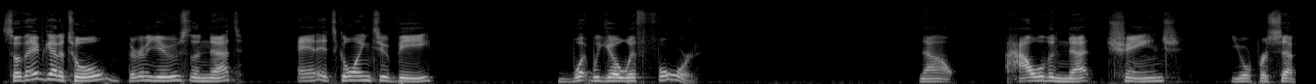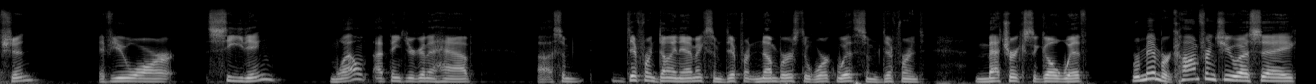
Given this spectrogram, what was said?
So they've got a tool, they're going to use the net, and it's going to be what we go with forward. Now, how will the net change your perception if you are seeding? Well, I think you're going to have uh, some different dynamics, some different numbers to work with, some different metrics to go with. Remember, Conference USA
